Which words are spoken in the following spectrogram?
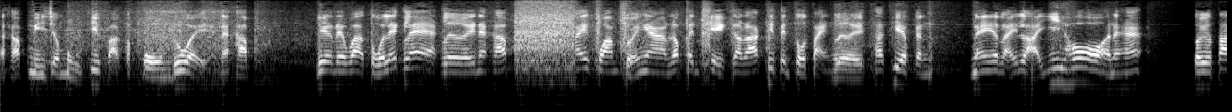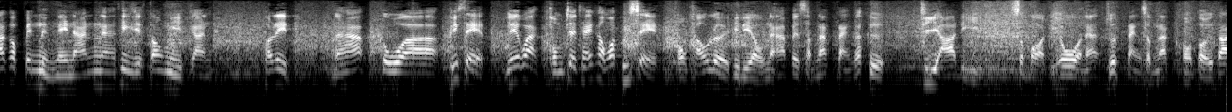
นะครับ มีจมูกที่ฝากระโปรงด้วยนะครับ เรียกได้ว่าตัวแรกๆเลยนะครับ ให้ความสวยงามแล้วเป็นเอกลักษณ์ที่เป็นตัวแต่งเลย ถ้าเทียบกันในหลายๆ ยี่ห้อนะฮะโตโยต้าก็เป็นหนึ่งในนั้นนะที่จะต้องมีการผลิตนะฮะตัวพิเศษเรียกว่าผมจะใช้คำว่าพิเศษของเขาเลยทีเดียวนะฮะเป็นสำนักแต่งก็คือ TRD Sportio นะชุดแต่งสำนักของ Toyota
